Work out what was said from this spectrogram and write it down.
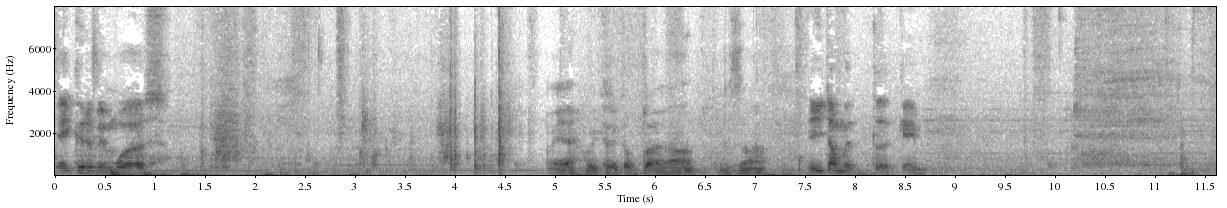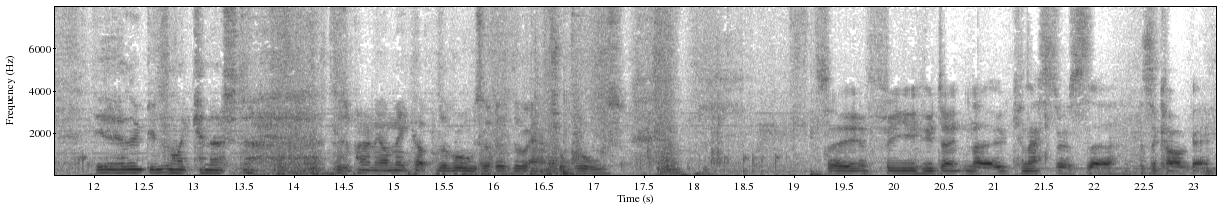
it could have been worse. Yeah, we could have got blown up. Is that? Are you done with the game? Yeah, Luke didn't like Canasta because apparently I make up the rules of the actual rules. So, for you who don't know, Canasta is, uh, is a card game.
